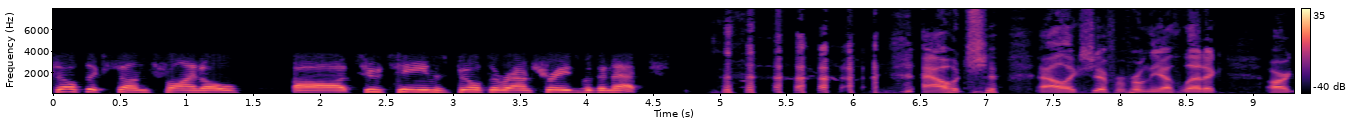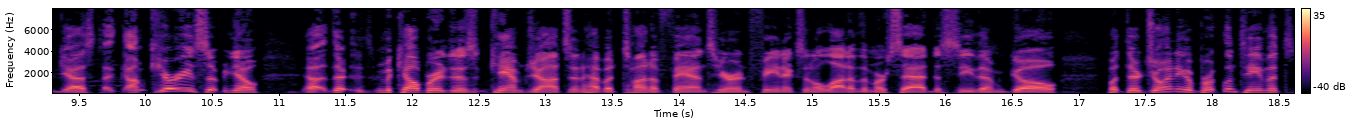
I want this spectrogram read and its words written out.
Celtics Suns final. Uh, two teams built around trades with the Nets. Ouch. Alex Schiffer from The Athletic, our guest. I'm curious, you know, uh, Mikal Bridges and Cam Johnson have a ton of fans here in Phoenix, and a lot of them are sad to see them go. But they're joining a Brooklyn team that's,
